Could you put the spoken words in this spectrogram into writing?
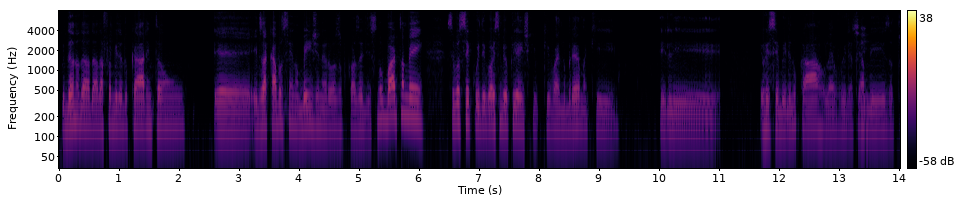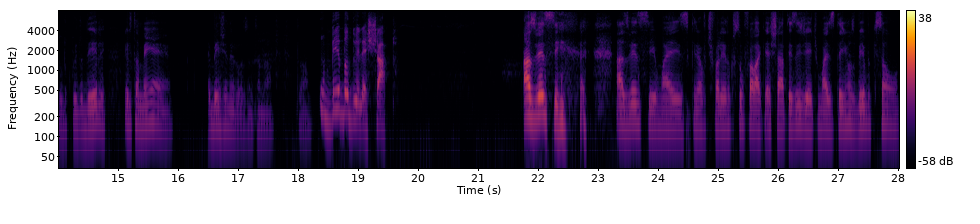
cuidando da, da, da família do cara. Então, é, eles acabam sendo bem generosos por causa disso. No bar também. Se você cuida, igual esse meu cliente que, que vai no Brahma, que ele. Eu recebo ele no carro, levo ele até a Sim. mesa, tudo, cuido dele. Ele também é, é bem generoso, entendeu? Então, O bêbado, ele é chato? Às vezes sim, às vezes sim, mas que eu te falei, eu não costumo falar que é chato e exigente, mas tem uns bêbados que são,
